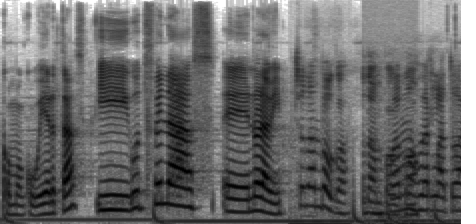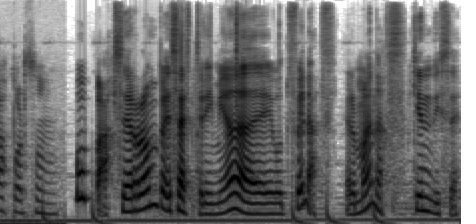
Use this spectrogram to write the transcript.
como cubiertas. Y Goodfellas eh, no la vi. Yo tampoco. Yo tampoco. Podemos verla todas por Zoom. Upa, se rompe esa streameada de Goodfellas, hermanas. ¿Quién dice?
